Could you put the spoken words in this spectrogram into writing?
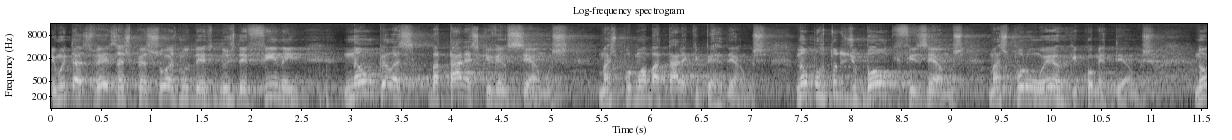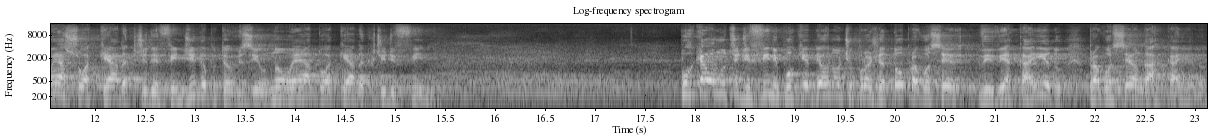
e muitas vezes as pessoas nos definem não pelas batalhas que vencemos, mas por uma batalha que perdemos. Não por tudo de bom que fizemos, mas por um erro que cometemos. Não é a sua queda que te define. Diga para o teu vizinho: não é a tua queda que te define. Porque ela não te define, porque Deus não te projetou para você viver caído, para você andar caído,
